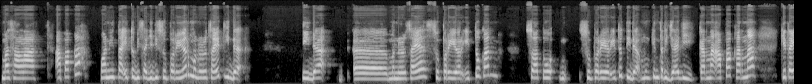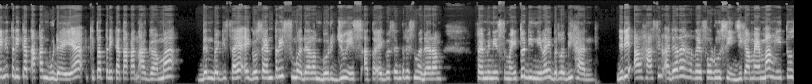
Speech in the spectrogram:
masalah apakah wanita itu bisa jadi superior menurut saya tidak. Tidak e, menurut saya superior itu kan suatu superior itu tidak mungkin terjadi. Karena apa? Karena kita ini terikat akan budaya kita terikat akan agama dan bagi saya egosentrisme dalam borjuis atau egosentrisme dalam feminisme itu dinilai berlebihan. Jadi alhasil adalah revolusi. Jika memang itu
